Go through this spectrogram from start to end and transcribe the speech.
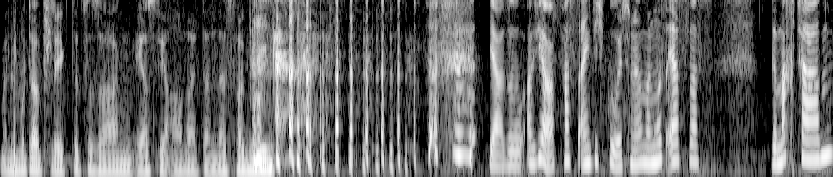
Meine Mutter pflegte zu sagen, erst die Arbeit, dann das Vergnügen. ja, so, ja, passt eigentlich gut. Ne? Man muss erst was gemacht haben.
